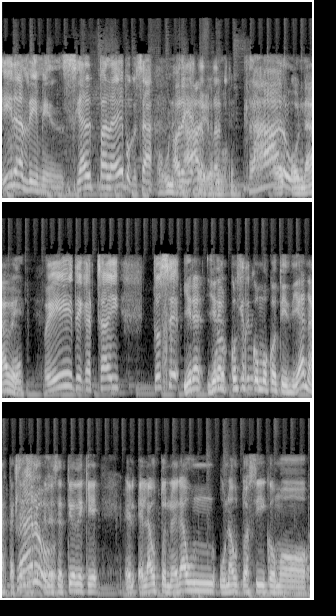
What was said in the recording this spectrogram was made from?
era demencial para la época. O sea, O una ahora ya nave, está total- obviamente. Claro. O- o nave. Vete, ¿cachai? Entonces, Y eran, y eran cosas ten- como cotidianas, ¿cachai? Claro. En el sentido de que el, el auto no era un, un auto así como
